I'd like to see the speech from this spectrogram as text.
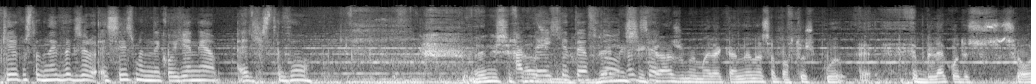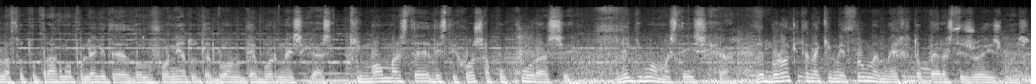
Κύριε Κωνσταντινίδη, δεν ξέρω, εσείς με την οικογένεια έρχεστε εδώ; Δεν ησυχάζουμε. Αντέχετε αυτό, Δεν δεν ξέρω. ησυχάζουμε, Μαρία, κανένας από αυτούς που ε, εμπλέκονται σε όλο αυτό το πράγμα που λέγεται δολοφονία των τεμπών δεν μπορεί να ησυχάσει. Κοιμόμαστε δυστυχώς από κούραση. Δεν κοιμόμαστε ήσυχα. Δεν πρόκειται να κοιμηθούμε μέχρι το πέρας της ζωής μας.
